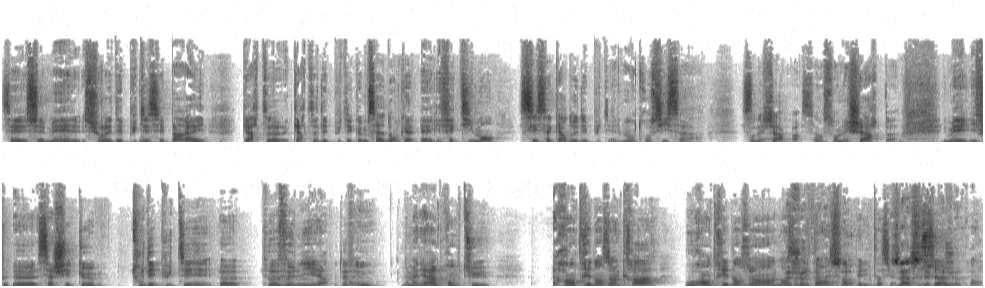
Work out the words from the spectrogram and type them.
C'est- c'est- mais sur les députés, c'est pareil. Carte, carte député comme ça. Donc, elle- effectivement, c'est sa carte de député. Elle montre aussi sa son écharpe. Son, son écharpe. Mais il faut- euh, sachez que tout député euh, peut venir euh, de manière impromptue rentrer dans un CRA ou rentrer dans un, dans un établissement pénitentiaire. Ça, tout pas seul. choquant.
